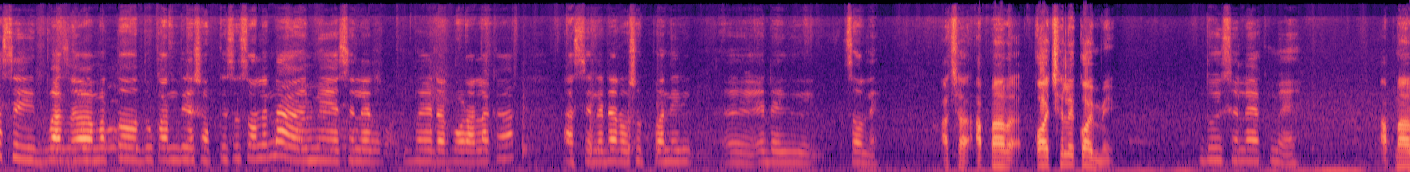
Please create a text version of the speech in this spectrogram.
আছেই। আমার তো দোকান দিয়ে সব কিছু চলে না ওই মেয়ে ছেলের মেয়েটার পড়ালেখা আর ছেলেটার ওষুধ পানি এটাই চলে। আচ্ছা আপনার কয় ছেলে কয় মেয়ে? দুই ছেলে এক মেয়ে। আপনার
